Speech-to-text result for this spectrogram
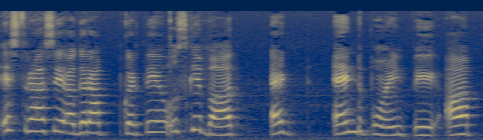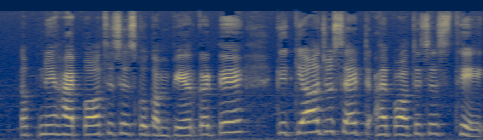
इस तरह से अगर आप करते हैं, उसके बाद एट एंड पॉइंट पे आप अपने हाइपोथेसिस को कंपेयर करते हैं कि क्या जो सेट हाइपोथेसिस थे,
